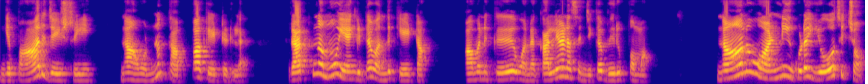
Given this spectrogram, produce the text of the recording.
இங்க பாரு ஜெயஸ்ரீ நான் ஒன்னும் தப்பா கேட்டுடல. ரத்னமும் என்கிட்ட வந்து கேட்டான். அவனுக்கு உன்னை கல்யாணம் செஞ்சுக்க விருப்பமா? நானும் உன் அண்ணியும் கூட யோசிச்சோம்.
